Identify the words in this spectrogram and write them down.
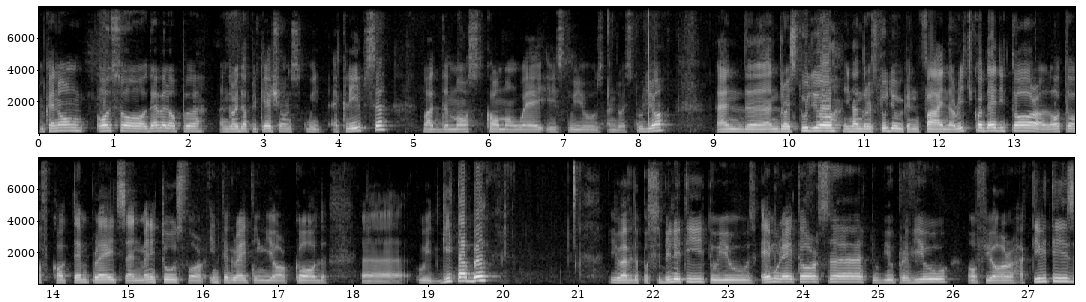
You can also develop uh, Android applications with Eclipse, but the most common way is to use Android Studio. And uh, Android Studio, in Android Studio we can find a rich code editor, a lot of code templates and many tools for integrating your code uh, with GitHub. You have the possibility to use emulators uh, to view preview of your activities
